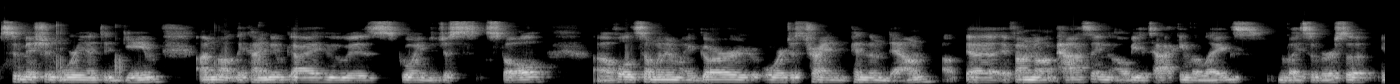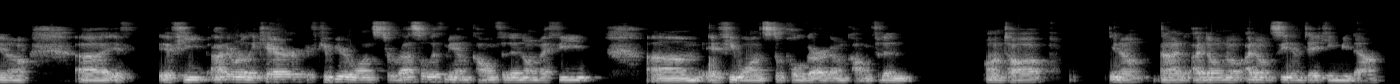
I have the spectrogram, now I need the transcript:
submission oriented game. I'm not the kind of guy who is going to just stall, uh, hold someone in my guard, or just try and pin them down. Uh, if I'm not passing, I'll be attacking the legs, vice versa. You know, uh, if if he, I don't really care. If Kabir wants to wrestle with me, I'm confident on my feet. Um, if he wants to pull guard, I'm confident on top. You know, I, I don't know. I don't see him taking me down,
